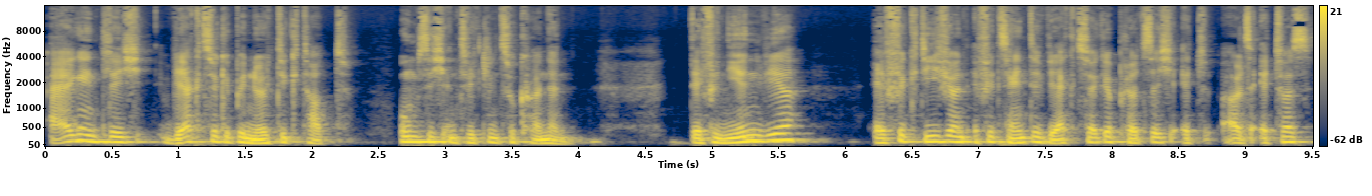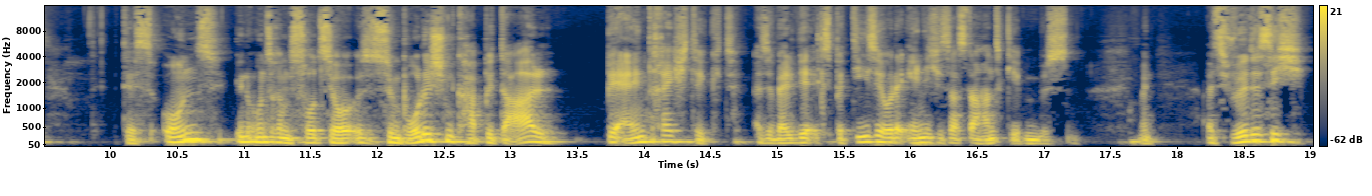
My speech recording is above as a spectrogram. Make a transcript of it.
eigentlich Werkzeuge benötigt hat, um sich entwickeln zu können, definieren wir effektive und effiziente Werkzeuge plötzlich et als etwas, das uns in unserem symbolischen Kapital beeinträchtigt, also weil wir Expertise oder ähnliches aus der Hand geben müssen. Meine, als würde sich,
